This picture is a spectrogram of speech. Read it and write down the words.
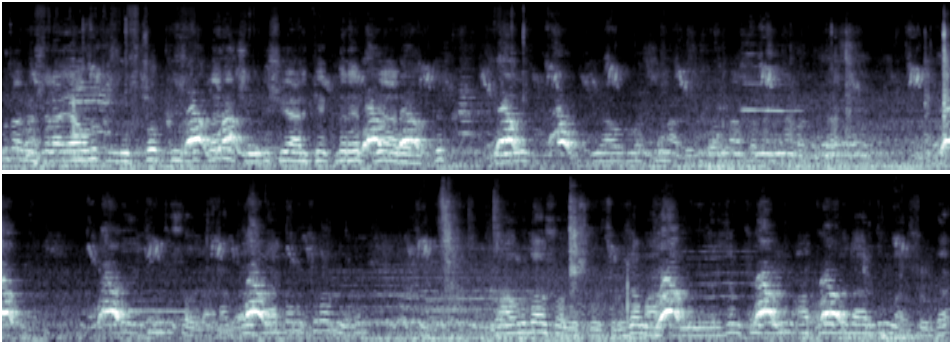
Bu da mesela yavru kızımız çok kızdıkları için dişi erkekler hep bir araya yaptık. Şimdi yavrulasınlar dedik. Ondan sonra yine bakacağız. Bu da ikinci Özlerden uçuramıyorum. Yavrudan sonra işte uçuracağım. Arkamını vereceğim. Çünkü benim atmaca derdim var şurada.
